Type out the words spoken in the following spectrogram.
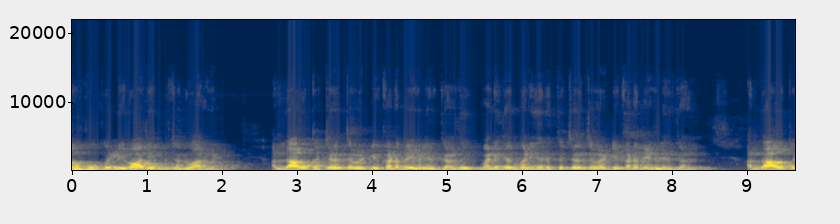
ஹொக்கூக்குல் இவாது என்று சொல்லுவார்கள். அல்லாவுக்கு செலுத்த வேண்டிய கடமைகள் இருக்கிறது மனிதன் மனிதனுக்கு செலுத்த வேண்டிய கடமைகள் இருக்கிறது. அல்லாவுக்கு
